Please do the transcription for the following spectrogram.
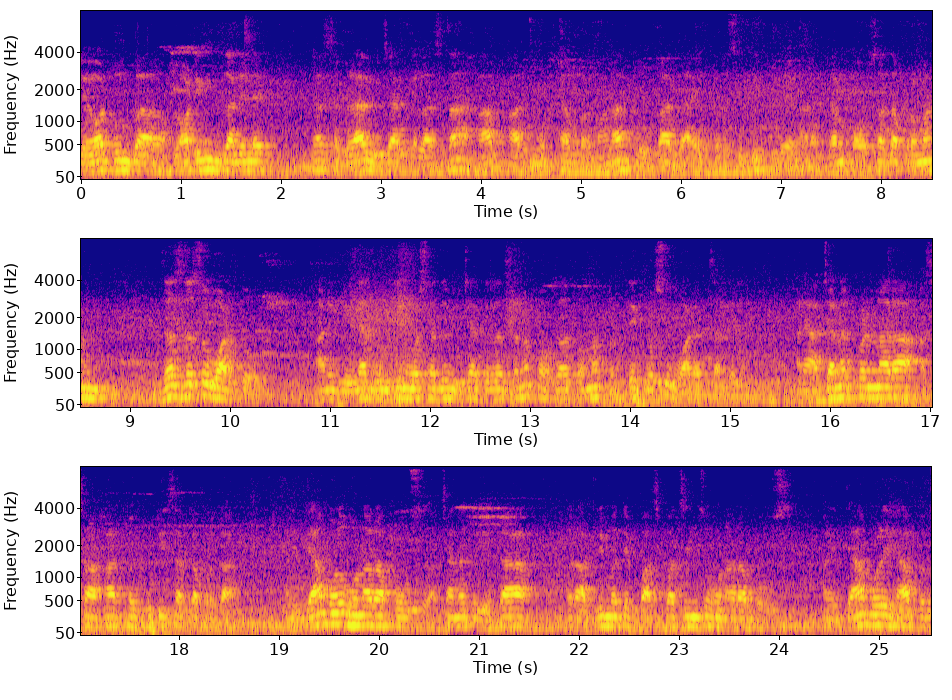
लेआउट होऊन प्लॉटिंग झालेले आहेत ह्या सगळा विचार केला असता हा फार मोठ्या प्रमाणात धोकादायक परिस्थिती पुढे येणार आहे. कारण पावसाचा प्रमाण जसजसं वाढतो आणि गेल्या दोन तीन वर्षाचा विचार केला असताना पावसाचं प्रमाण प्रत्येक वर्षी वाढत चाललेलं आहे. आणि अचानक पडणारा असा हा ढगफुटीसारखा प्रकार. आणि त्यामुळं होणारा पाऊस अचानक एका रात्रीमध्ये पाच पाच इंच होणारा पाऊस. आणि त्यामुळे ह्या पर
